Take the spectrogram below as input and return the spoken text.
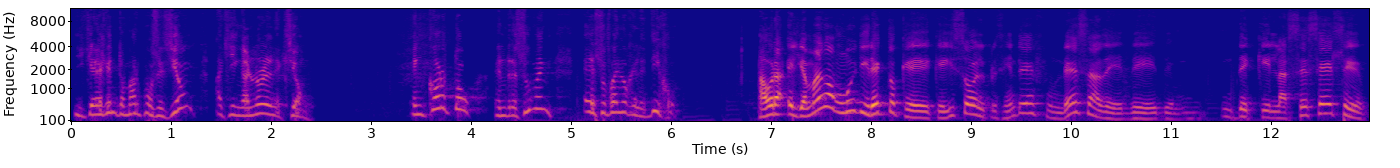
y que dejen tomar posesión a quien ganó la elección. En corto, en resumen, eso fue lo que les dijo. Ahora, el llamado muy directo que, hizo el presidente de Fundesa de, que la CC se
